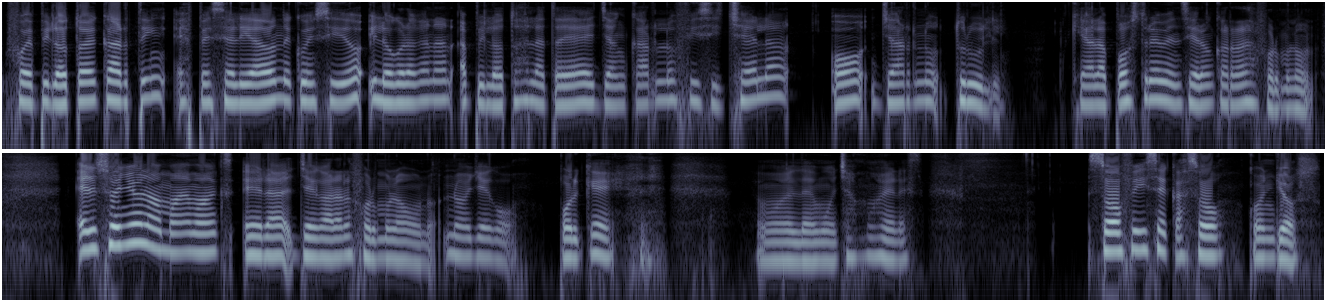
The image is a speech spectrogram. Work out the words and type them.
fue piloto de karting, especialidad donde coincidió y logró ganar a pilotos de la talla de Giancarlo Fisichella o Jarno Trulli, que a la postre vencieron carreras de Fórmula 1. El sueño de la mamá de Max era llegar a la Fórmula 1. No llegó. ¿Por qué? Como el de muchas mujeres. Sophie se casó con Joss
